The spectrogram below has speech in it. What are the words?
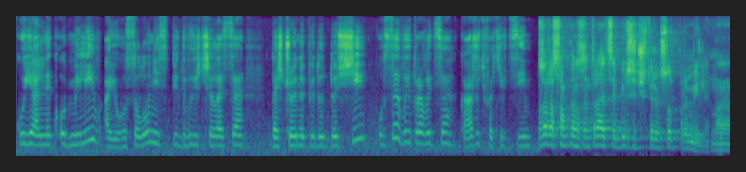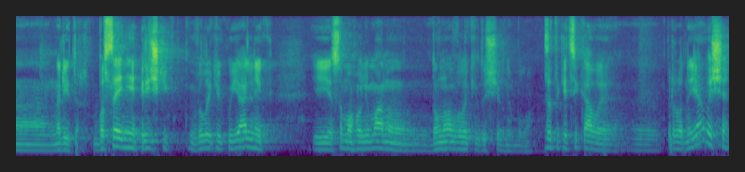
Куяльник обмілів, а його солоність підвищилася. Та щойно підуть дощі, усе виправиться, кажуть фахівці. Зараз там концентрація більше 400 проміль на, на літр. В басейні річки Великий Куяльник і самого ліману давно великих дощів не було. Це таке цікаве е, природне явище.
